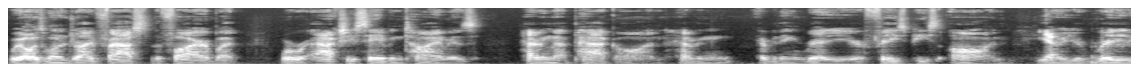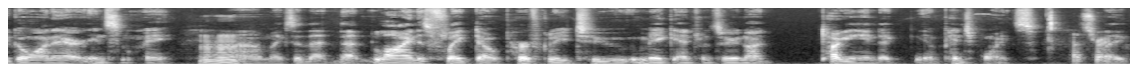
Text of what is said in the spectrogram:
we always want to drive fast to the fire, but where we're actually saving time is having that pack on, having everything ready, your face piece on. Yeah. You know, you're ready to go on air instantly. hmm Um, like I said, that, that line is flaked out perfectly to make entrance, so you're not tugging into you know, pinch points. That's right. Like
